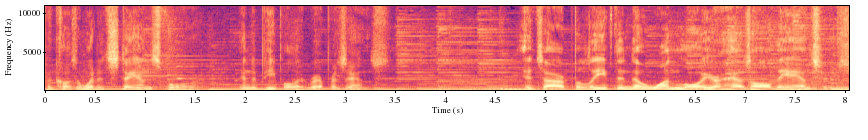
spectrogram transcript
because of what it stands for and the people it represents. It's our belief that no one lawyer has all the answers,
